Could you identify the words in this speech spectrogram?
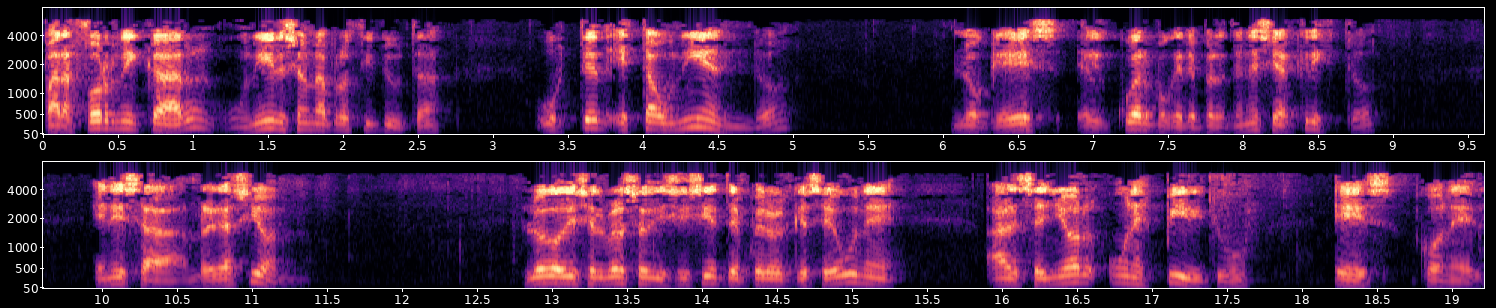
para fornicar, unirse a una prostituta, usted está uniendo lo que es el cuerpo que le pertenece a Cristo en esa relación. Luego dice el verso 17, pero el que se une al Señor, un espíritu es con Él.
